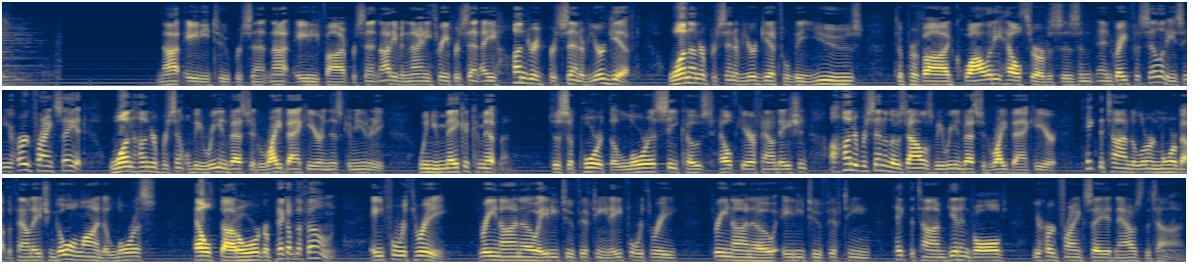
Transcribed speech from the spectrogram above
Not 82%, not 85%, not even 93%, 100% of your gift, 100% of your gift will be used to provide quality health services and, and great facilities. And you heard Frank say it 100% will be reinvested right back here in this community. When you make a commitment to support the Loris Seacoast Healthcare Foundation, 100% of those dollars will be reinvested right back here. Take the time to learn more about the foundation. Go online to lorishealth.org or pick up the phone 843 390 8215. 843 390 8215. Take the time, get involved. You heard Frank say it, now's the time.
